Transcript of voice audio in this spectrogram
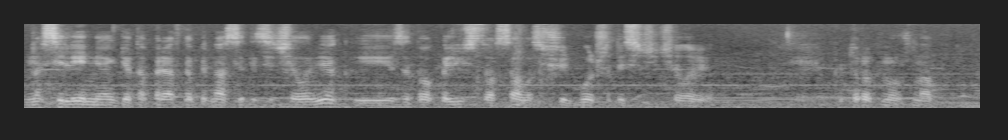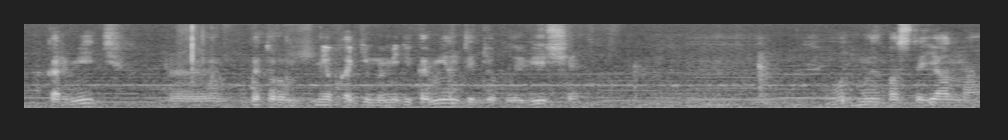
Население где-то порядка 15 тысяч человек, и из этого количества осталось чуть больше тысячи человек, которых нужно кормить, э, которым необходимы медикаменты, теплые вещи. Вот мы постоянно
